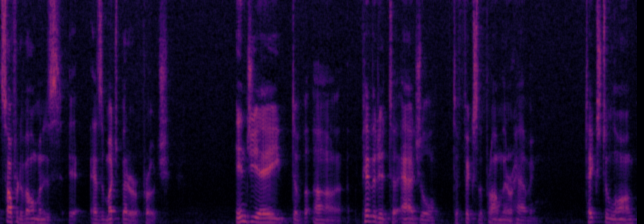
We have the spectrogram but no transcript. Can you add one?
software development is has a much better approach. NGA uh, pivoted to Agile to fix the problem they were having. Takes too long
